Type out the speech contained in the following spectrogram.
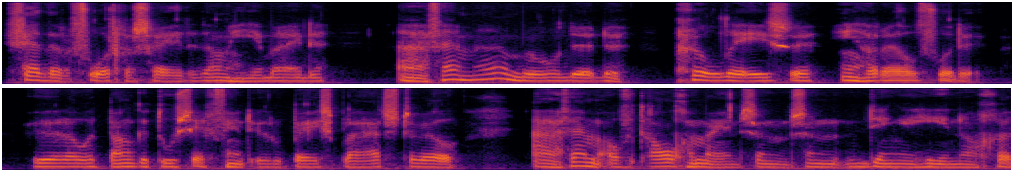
verder voortgeschreden dan hier bij de AFM. Hè? De, de gulden is uh, ingeruild voor de euro. Het bankentoezicht vindt Europees plaats. Terwijl AFM over het algemeen zijn, zijn dingen hier nog uh,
